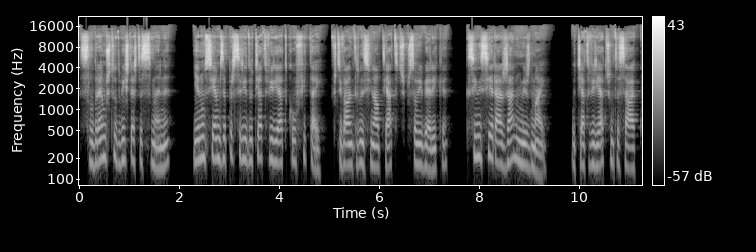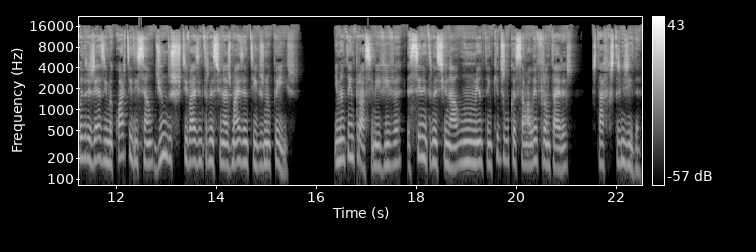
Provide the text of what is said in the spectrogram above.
Celebramos tudo isto esta semana e anunciamos a parceria do Teatro Viriato com o FITEI, Festival Internacional de Teatro de Expressão Ibérica, que se iniciará já no mês de maio. O Teatro Viriato junta-se à 44ª edição de um dos festivais internacionais mais antigos no país e mantém próxima e viva a cena internacional num momento em que a deslocação além fronteiras está restringida.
